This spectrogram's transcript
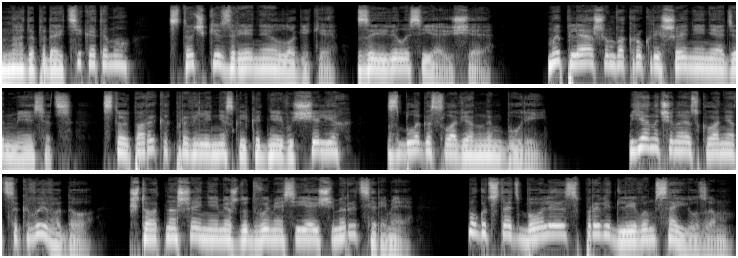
«Надо подойти к этому с точки зрения логики», — заявила сияющая. «Мы пляшем вокруг решения не один месяц, с той поры, как провели несколько дней в ущельях с благословенным бурей. Я начинаю склоняться к выводу, что отношения между двумя сияющими рыцарями могут стать более справедливым союзом.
